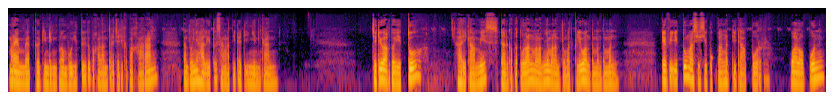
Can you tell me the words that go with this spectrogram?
merembet ke dinding bambu itu itu bakalan terjadi kebakaran. Tentunya hal itu sangat tidak diinginkan. Jadi waktu itu hari Kamis dan kebetulan malamnya malam Jumat Kliwon teman-teman. Devi itu masih sibuk banget di dapur, walaupun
